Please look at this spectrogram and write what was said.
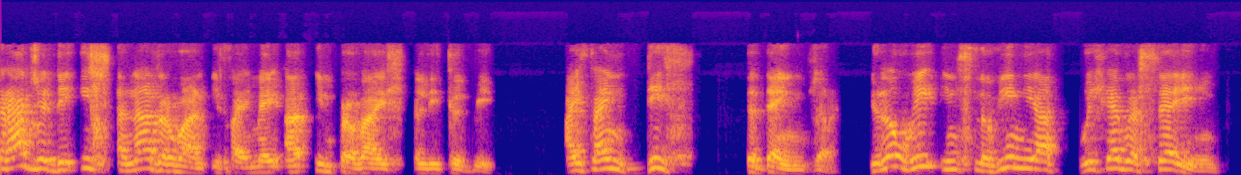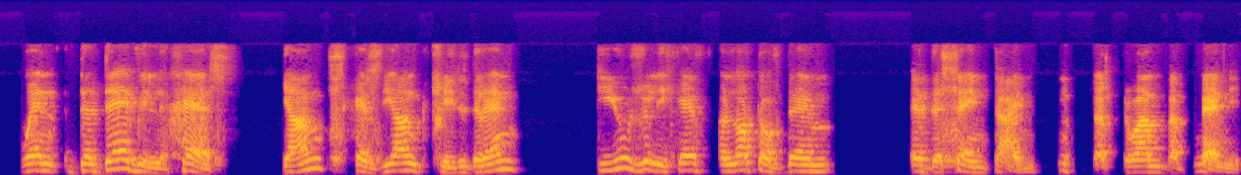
tragedy is another one, if I may uh, improvise a little bit. I find this the danger. You know, we in Slovenia, we have a saying when the devil has young, has young children, he usually has a lot of them at the same time, not just one, but many.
